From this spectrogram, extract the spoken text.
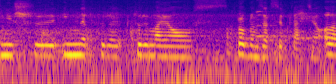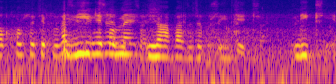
niż y, inne, które, które mają problem z akceptacją. Ola, proszę Cię, wesprzij mnie, powiedz coś. na Was, że przyjdziecie. Licznie.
